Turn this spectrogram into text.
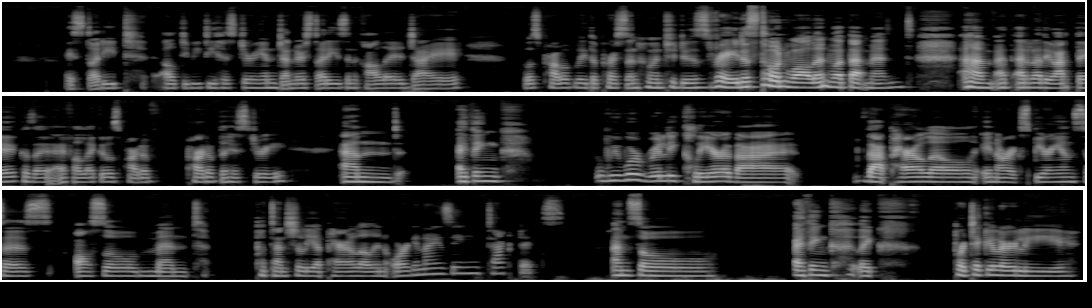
I studied LGBT history and gender studies in college. I was probably the person who introduced Rey to Stonewall and what that meant um, at, at Radio Arte because I, I felt like it was part of part of the history. And I think we were really clear that that parallel in our experiences also meant potentially a parallel in organizing tactics. And so I think, like, particularly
